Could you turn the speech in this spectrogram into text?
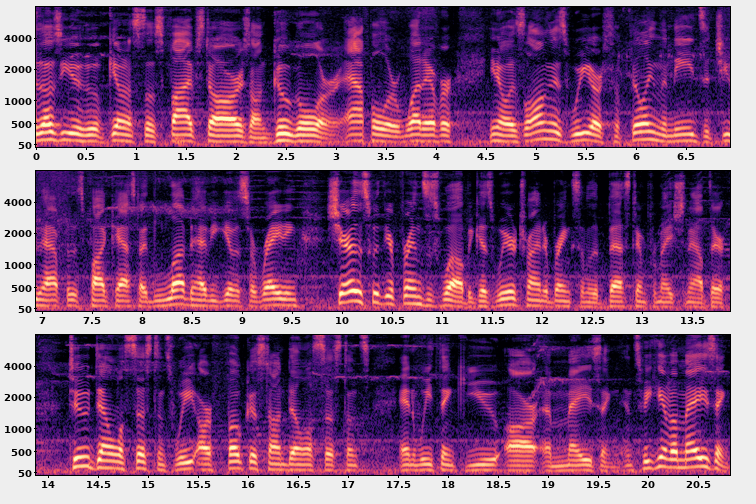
for those of you who have given us those five stars on Google or Apple or whatever, you know, as long as we are fulfilling the needs that you have for this podcast, I'd love to have you give us a rating. Share this with your friends as well because we're trying to bring some of the best information out there to dental assistants. We are focused on dental assistants and we think you are amazing. And speaking of amazing,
